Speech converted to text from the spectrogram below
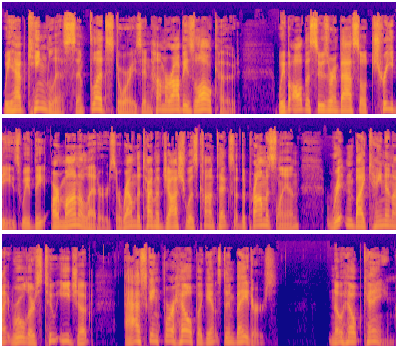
We have king lists and flood stories in Hammurabi's law code. We've all the Suzerain-Vassal treaties. We've the Armana letters around the time of Joshua's context of the Promised Land, written by Canaanite rulers to Egypt, asking for help against invaders. No help came.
